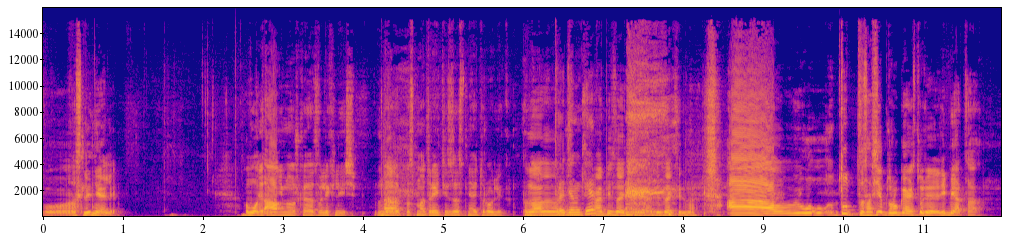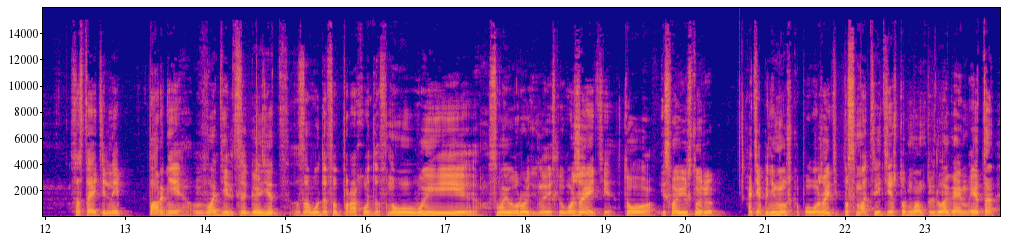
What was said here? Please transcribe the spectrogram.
э, слиняли. Вот, Это а- немножко отвлеклись. Да. Надо посмотреть и заснять ролик. Надо- Про Дюнкерк? Обязательно, обязательно. А тут совсем другая история. Ребята, состоятельные парни, владельцы газет, заводов и пароходов, ну вы свою родину, если уважаете, то и свою историю хотя бы немножко поуважайте, посмотрите, что мы вам предлагаем. Это,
